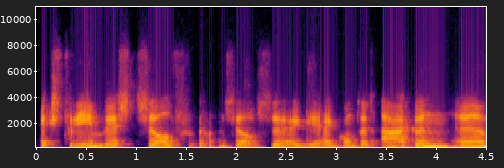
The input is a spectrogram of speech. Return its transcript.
extreem west zelf, zelfs. Uh, hij komt uit Aken, uh,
